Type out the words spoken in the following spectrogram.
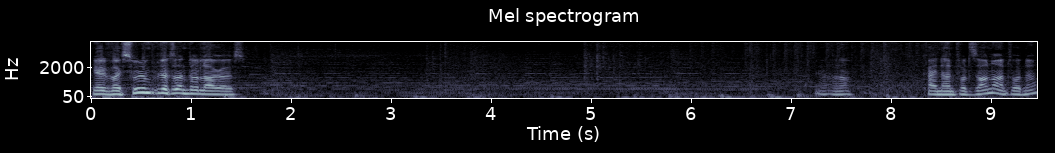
Ja, weißt du denn, wo das andere Lager ist? Ja. Keine Antwort ist auch eine Antwort, ne?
